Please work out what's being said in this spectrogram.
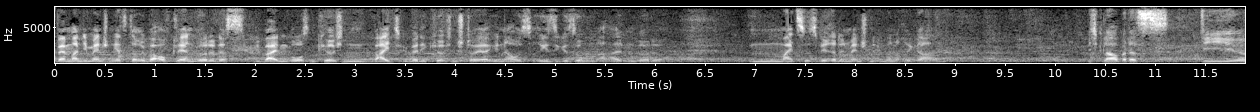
wenn man die Menschen jetzt darüber aufklären würde, dass die beiden großen Kirchen weit über die Kirchensteuer hinaus riesige Summen erhalten würde, meinst du, es wäre den Menschen immer noch egal? Ich glaube, dass die äh,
